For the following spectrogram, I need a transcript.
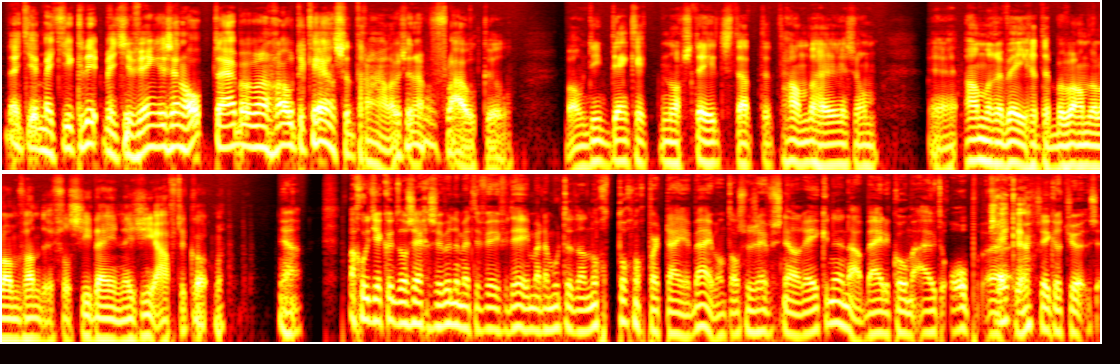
dat je met je knip met je vingers en hop, daar hebben we een grote kerncentrale. We zijn over flauwekul. Bovendien denk ik nog steeds dat het handiger is om eh, andere wegen te bewandelen om van de fossiele energie af te komen. Ja. Maar goed, jij kunt wel zeggen ze willen met de VVD, maar dan moeten dan nog, toch nog partijen bij. Want als we eens even snel rekenen, nou, beide komen uit op eh, Zeker. zekertje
